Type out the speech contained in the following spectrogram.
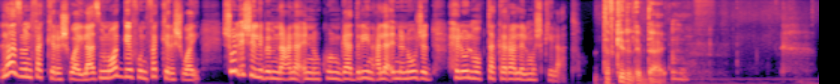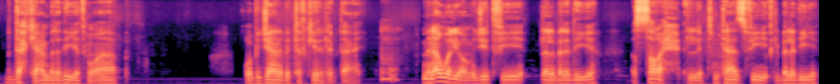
لازم نفكر شوي لازم نوقف ونفكر شوي شو الإشي اللي بمنعنا إنه نكون قادرين على إنه نوجد حلول مبتكرة للمشكلات التفكير الإبداعي. بدي أحكي عن بلدية مؤاب وبجانب التفكير الإبداعي. من أول يوم جيت فيه للبلدية الصرح اللي بتمتاز فيه البلدية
